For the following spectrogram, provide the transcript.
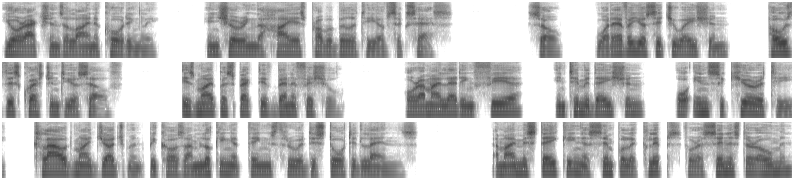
your actions align accordingly, ensuring the highest probability of success. So, whatever your situation, pose this question to yourself Is my perspective beneficial? Or am I letting fear, intimidation, or insecurity cloud my judgment because I'm looking at things through a distorted lens? Am I mistaking a simple eclipse for a sinister omen?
